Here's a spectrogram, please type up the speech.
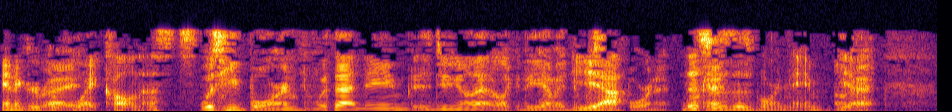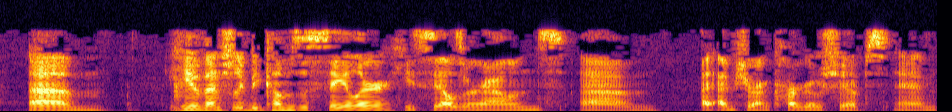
in a group Right. of white colonists. Was he born with that name? Do you know that? Like, did he have a? Yeah. Born. This okay. is his born name. Okay. Yeah. Um, he eventually becomes a sailor. He sails around, um, I, I'm sure on cargo ships and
